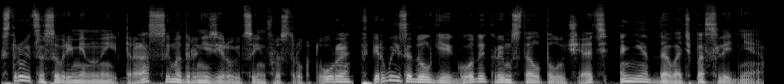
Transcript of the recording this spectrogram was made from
Строятся современные трассы, модернизируется инфраструктура. Впервые за долгие годы Крым стал получать а не отдавать последнее.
